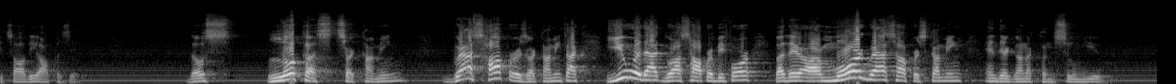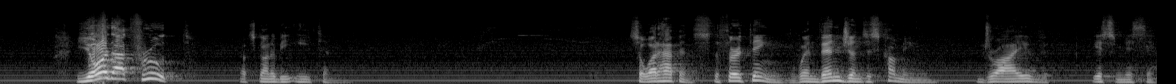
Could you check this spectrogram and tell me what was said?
It's all the opposite. Those locusts are coming. Grasshoppers are coming. In fact, you were that grasshopper before, but there are more grasshoppers coming and they're going to consume you. You're that fruit that's going to be eaten. So, what happens? The third thing, when vengeance is coming, drive is missing.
